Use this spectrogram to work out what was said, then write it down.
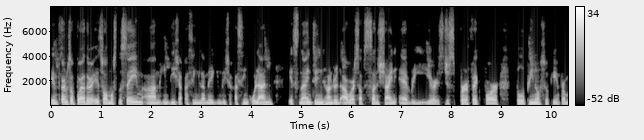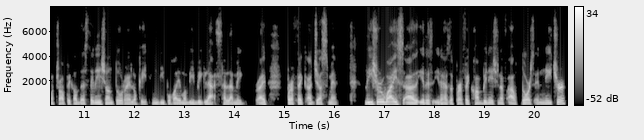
In terms of weather, it's almost the same. Um, hindi siya kasing lamig, hindi siya kasing ulan. It's 1900 hours of sunshine every year. It's just perfect for Filipinos who came from a tropical destination to relocate. Hindi po kayo mabibigla sa lamig, right? Perfect adjustment. Leisure-wise, uh, it is it has a perfect combination of outdoors and nature.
